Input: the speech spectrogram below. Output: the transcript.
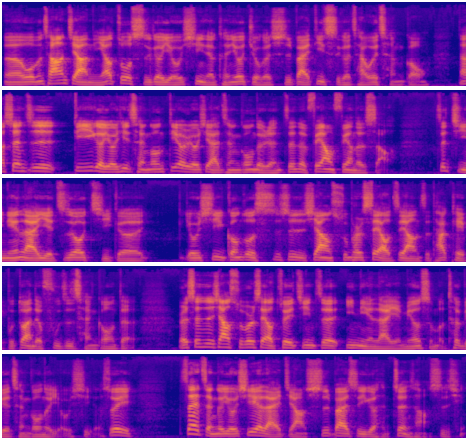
呃，我们常常讲你要做十个游戏呢，可能有九个失败，第十个才会成功。那甚至第一个游戏成功，第二游戏还成功的人，真的非常非常的少。这几年来也只有几个游戏工作室是像 Supercell 这样子，它可以不断的复制成功的，而甚至像 Supercell 最近这一年来也没有什么特别成功的游戏。所以在整个游戏业来讲，失败是一个很正常的事情，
